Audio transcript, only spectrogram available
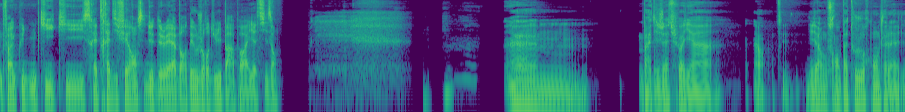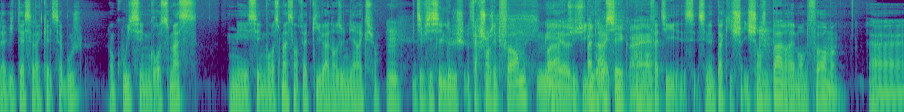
enfin, qui, qui serait très différent si tu devais l'aborder aujourd'hui par rapport à il y a six ans? Euh, bah déjà, tu vois, il y a. Alors, déjà, on ne se rend pas toujours compte à la, vitesse à laquelle ça bouge. Donc, oui, c'est une grosse masse, mais c'est une grosse masse en fait qui va dans une direction. Hmm. Difficile de le faire changer de forme, mais euh, pas de En, en, fait, c'est même pas qu'il change pas vraiment de forme. Euh,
